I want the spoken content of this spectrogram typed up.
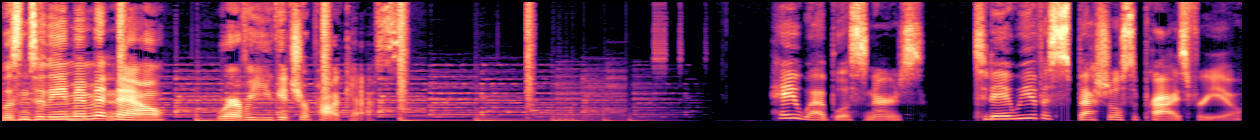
Listen to the amendment now, wherever you get your podcasts. Hey, web listeners. Today we have a special surprise for you.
